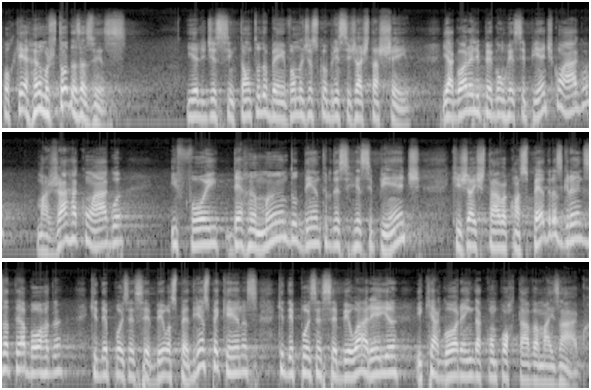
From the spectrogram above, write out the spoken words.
porque erramos todas as vezes. E ele disse: Então, tudo bem, vamos descobrir se já está cheio. E agora ele pegou um recipiente com água, uma jarra com água, e foi derramando dentro desse recipiente, que já estava com as pedras grandes até a borda, que depois recebeu as pedrinhas pequenas, que depois recebeu a areia e que agora ainda comportava mais a água.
